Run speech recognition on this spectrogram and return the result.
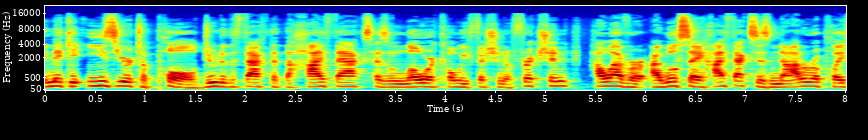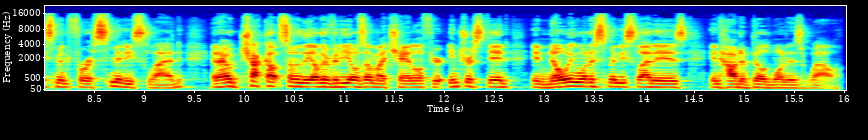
and make it easier to pull due to the fact that the Hyfax has a lower coefficient of friction. However, I will say Hyfax is not a replacement for a Smitty sled, and I would check out some of the other videos on my channel if you're interested in knowing what a Smitty sled is and how to build one as well.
